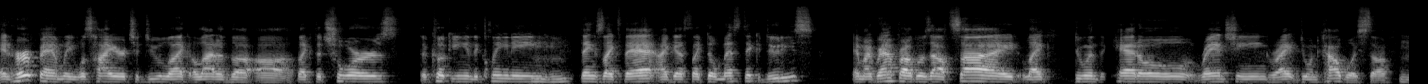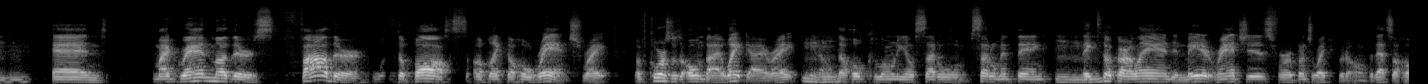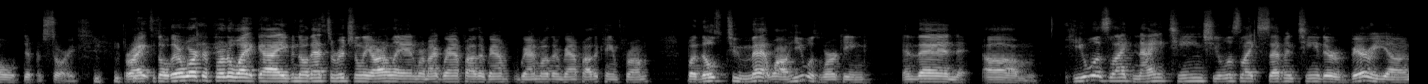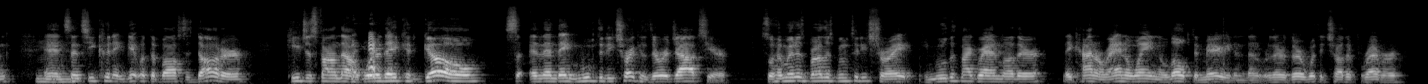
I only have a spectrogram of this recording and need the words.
and her family was hired to do like a lot of the uh like the chores, the cooking and the cleaning, Mhm. things like that. I guess like domestic duties. And my grandfather was outside like doing the cattle ranching, right, doing cowboy stuff. hmm And my grandmother's father was the boss of like the whole ranch, right? Of course, was owned by a white guy, right? You know, Mhm. the whole colonial settle settlement thing. Mhm. They took our land and made it ranches for a bunch of white people to own, but that's a whole different story, right? So they're working for the white guy, even though that's originally our land where my grandfather, grand, grandmother, and grandfather came from. But those two met while he was working, and then um, he was like 19, she was like 17. They were very young, and since he couldn't get with the boss's daughter, he just found out where they could go, so, and then they moved to Detroit because there were jobs here. So him and his brothers moved to Detroit. He moved with my grandmother. They kind of ran away and eloped and married, and they're they're with each other forever.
